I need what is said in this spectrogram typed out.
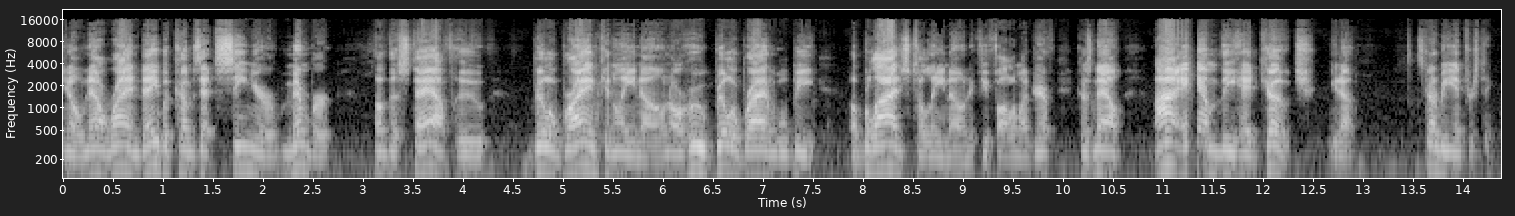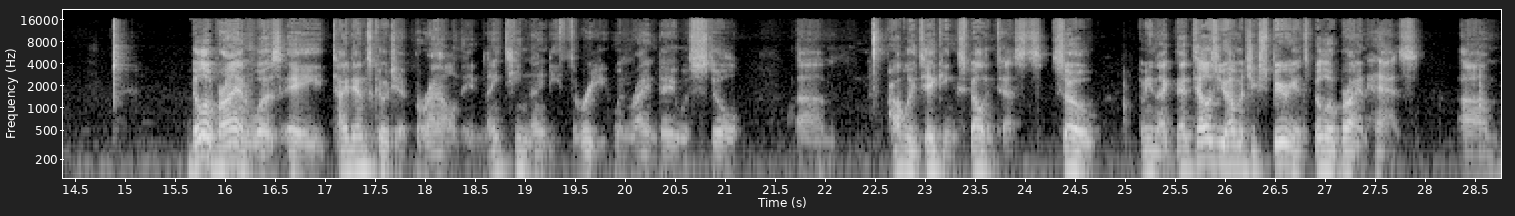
you know now Ryan Day becomes that senior member of the staff who Bill O'Brien can lean on, or who Bill O'Brien will be obliged to lean on, if you follow my drift, because now I am the head coach. You know, it's going to be interesting. Bill O'Brien was a tight ends coach at Brown in 1993 when Ryan Day was still um, probably taking spelling tests. So, I mean, like that tells you how much experience Bill O'Brien has. Um,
